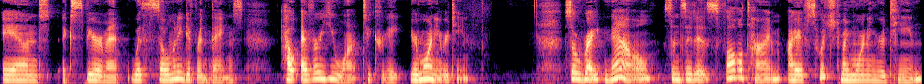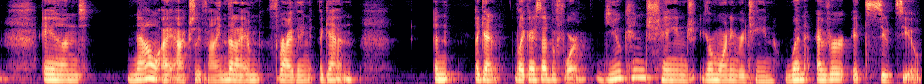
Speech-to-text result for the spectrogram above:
and experiment with so many different things, however you want to create your morning routine. So, right now, since it is fall time, I have switched my morning routine and now I actually find that I am thriving again. And again, like I said before, you can change your morning routine whenever it suits you.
